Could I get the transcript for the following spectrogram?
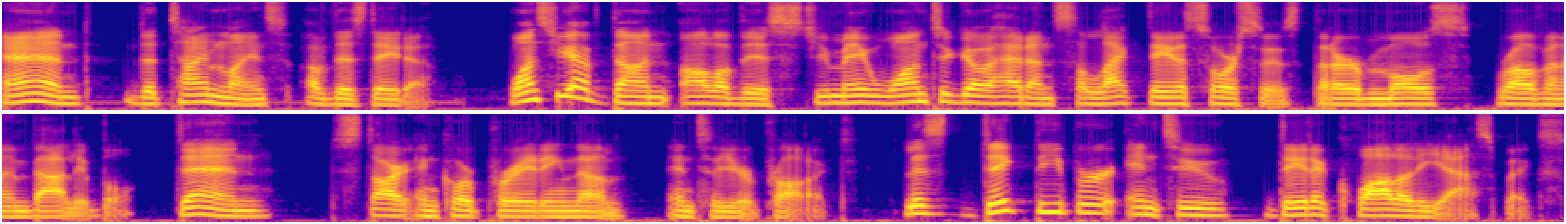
and the timelines of this data. Once you have done all of this, you may want to go ahead and select data sources that are most relevant and valuable. Then start incorporating them into your product. Let's dig deeper into data quality aspects.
